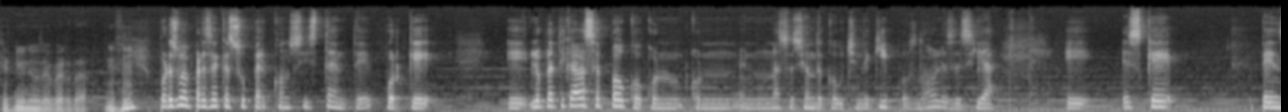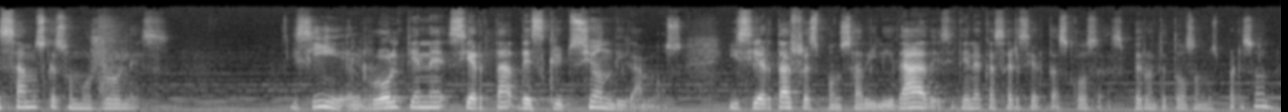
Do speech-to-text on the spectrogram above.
genuino de verdad. Por eso me parece que es súper consistente, porque eh, lo platicaba hace poco con, en una sesión de coaching de equipos, ¿no? Les decía, eh, es que pensamos que somos roles y sí, el rol tiene cierta descripción, digamos, y ciertas responsabilidades y tiene que hacer ciertas cosas, pero ante todo somos personas.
